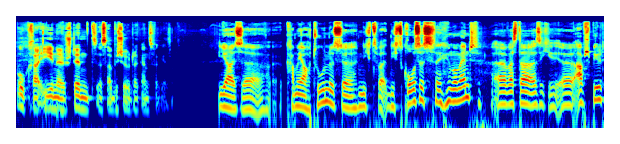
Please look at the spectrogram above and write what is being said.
Ukraine, stimmt, das habe ich schon wieder ganz vergessen. Ja, es äh, kann man ja auch tun, ist äh, nichts, nichts Großes im Moment, äh, was da sich äh, abspielt.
